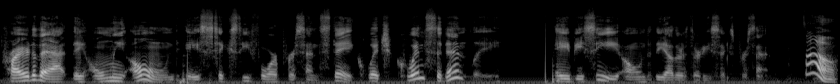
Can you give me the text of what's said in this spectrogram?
Prior to that, they only owned a 64% stake, which coincidentally, ABC owned the other 36%. Oh,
